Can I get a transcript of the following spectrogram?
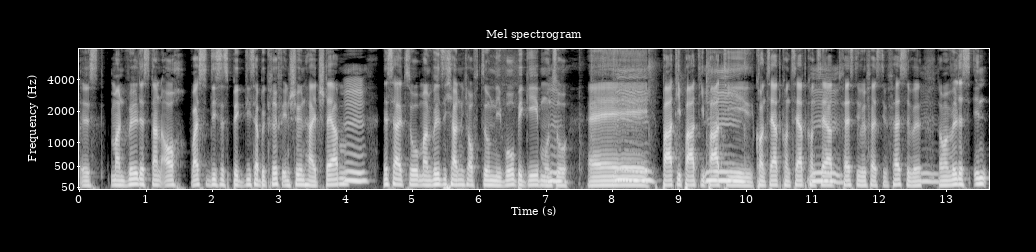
ist, man will das dann auch, weißt du, dieses, dieser Begriff in Schönheit sterben, Mhm. ist halt so, man will sich halt nicht auf so ein Niveau begeben und so, hey, Mhm. Party, Party, Party, Konzert, Konzert, Konzert, Festival, Festival, Festival, Mhm. sondern man will das in,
